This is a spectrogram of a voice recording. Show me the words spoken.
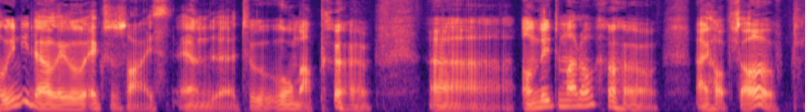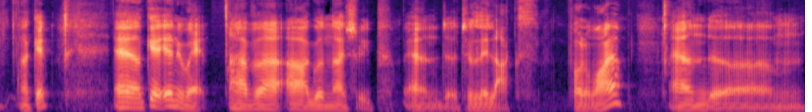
we need a little exercise and to warm up. only tomorrow? I hope so. Okay. okay. Anyway, have a, a good night's sleep and to relax for a while and um,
